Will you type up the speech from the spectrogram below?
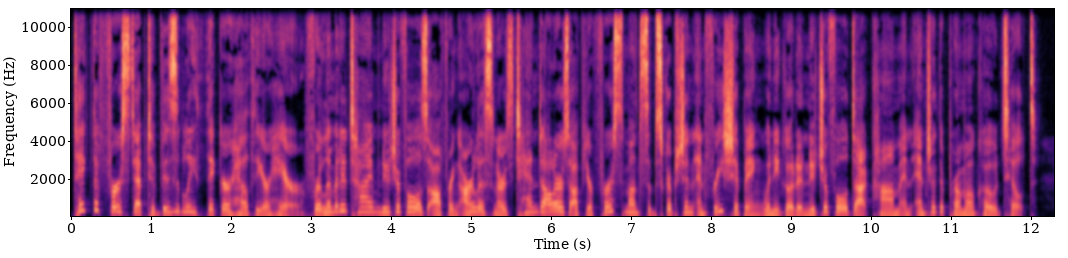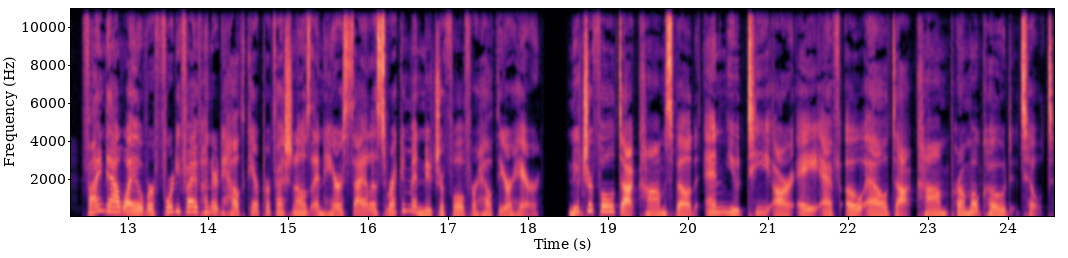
Take the first step to visibly thicker, healthier hair. For a limited time, Nutrafol is offering our listeners $10 off your first month subscription and free shipping when you go to Nutrafol.com and enter the promo code TILT. Find out why over 4,500 healthcare professionals and hairstylists recommend Nutrafol for healthier hair. Nutrafol.com spelled N-U-T-R-A-F-O-L dot com promo code TILT.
